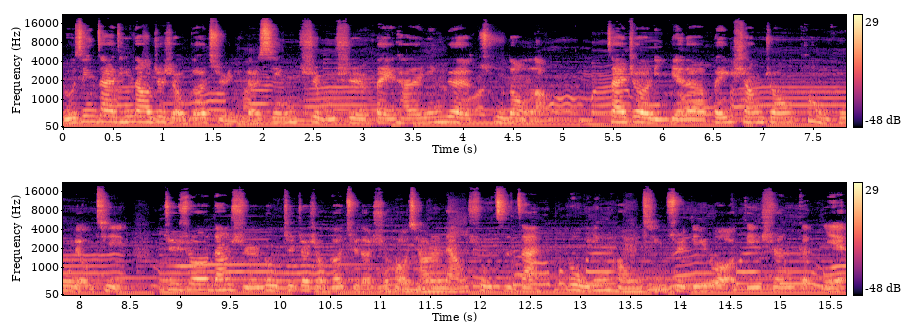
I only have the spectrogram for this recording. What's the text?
如今在听到这首歌曲，你的心是不是被他的音乐触动了？在这离别的悲伤中痛哭流涕。据说当时录制这首歌曲的时候，乔任梁数次在录音棚情绪低落，低声哽咽。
